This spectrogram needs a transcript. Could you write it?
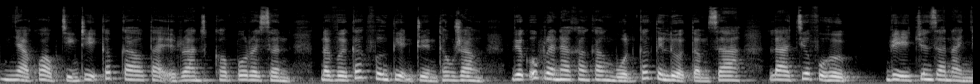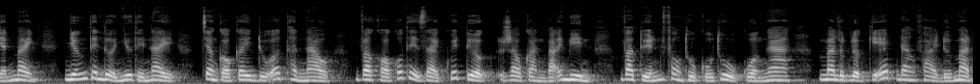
nhà khoa học chính trị cấp cao tại Rand Corporation, nói với các phương tiện truyền thông rằng việc Ukraine khăng khăng muốn các tên lửa tầm xa là chưa phù hợp. Vị chuyên gia này nhấn mạnh những tên lửa như thế này chẳng có cây đũa thần nào và khó có thể giải quyết được rào cản bãi mìn và tuyến phòng thủ cố thủ của Nga mà lực lượng Kiev đang phải đối mặt.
